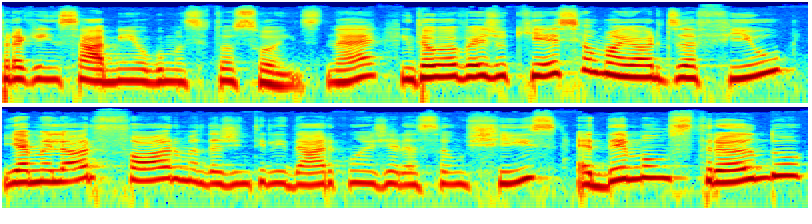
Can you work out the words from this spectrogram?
Para quem sabe em algumas situações, né? Então eu vejo que esse é o maior desafio e a melhor forma da gente lidar com a geração X é demonstrando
